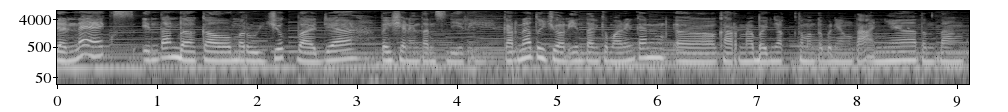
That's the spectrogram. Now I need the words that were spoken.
Dan next, Intan bakal merujuk pada passion Intan sendiri. Karena tujuan Intan kemarin kan uh, karena banyak teman-teman yang tanya tentang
